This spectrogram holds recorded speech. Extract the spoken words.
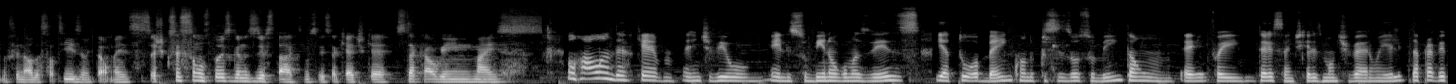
no final dessa season e tal. Mas acho que esses são os dois grandes destaques. Não sei se a Cat quer destacar alguém mais o Hollander, que a gente viu ele subindo algumas vezes e atuou bem quando precisou subir, então é, foi interessante que eles mantiveram ele. Dá pra ver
